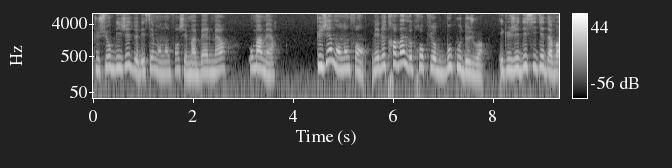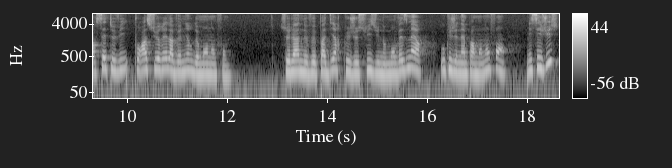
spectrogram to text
que je suis obligée de laisser mon enfant chez ma belle-mère ou ma mère. Que j'aime mon enfant, mais le travail me procure beaucoup de joie et que j'ai décidé d'avoir cette vie pour assurer l'avenir de mon enfant. Cela ne veut pas dire que je suis une mauvaise mère ou que je n'aime pas mon enfant, mais c'est juste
